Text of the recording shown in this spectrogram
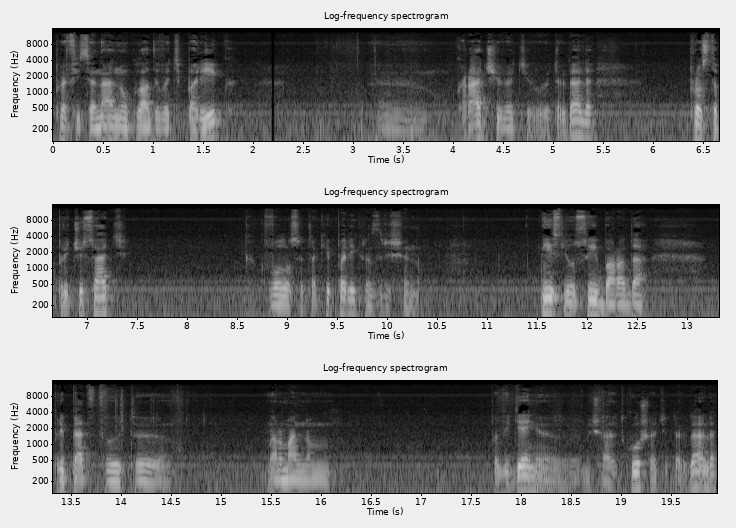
профессионально укладывать парик, укорачивать его и так далее. Просто причесать, как волосы, так и парик разрешено. Если усы и борода препятствуют э, нормальному поведению, мешают кушать и так далее,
